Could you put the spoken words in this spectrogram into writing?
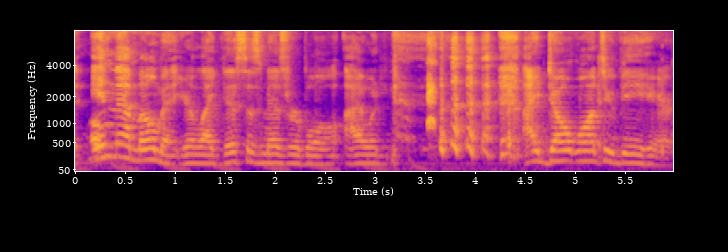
yeah. oh. in that moment you're like this is miserable i would i don't want to be here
